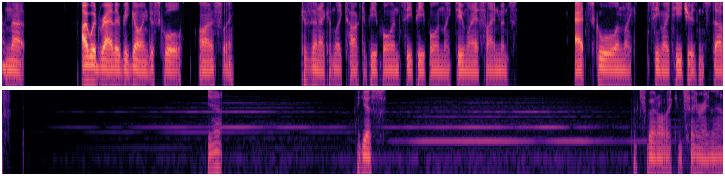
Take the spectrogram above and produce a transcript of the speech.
I'm not. I would rather be going to school, honestly, because then I can like talk to people and see people and like do my assignments at school and like see my teachers and stuff. Yeah. I guess that's about all I can say right now.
